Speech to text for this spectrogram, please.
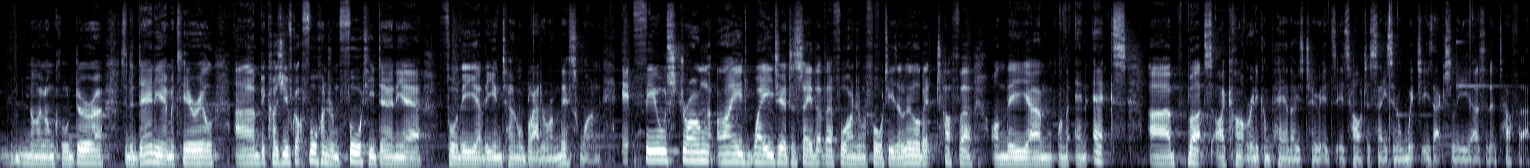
nylon cordura, sort of denier material, um, because you've got 440 denier for the, uh, the internal bladder on this one. It feels strong. I'd wager to say that the 440 is a little bit tougher on the, um, on the NX. Uh, but I can't really compare those two. It's, it's hard to say sort of which is actually uh, sort of tougher.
